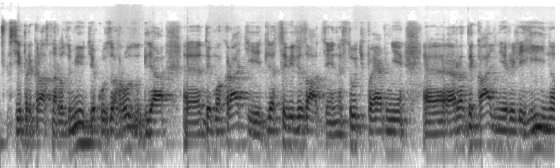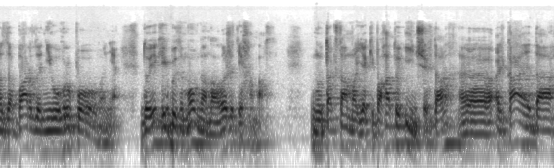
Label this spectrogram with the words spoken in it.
Всі прекрасно розуміють, яку загрозу для е, демократії, для цивілізації несуть певні е, радикальні релігійно забарвлені угруповування, до яких безумовно належить і Хамас. Ну так само, як і багато інших, да? Е, Аль-Каїда,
